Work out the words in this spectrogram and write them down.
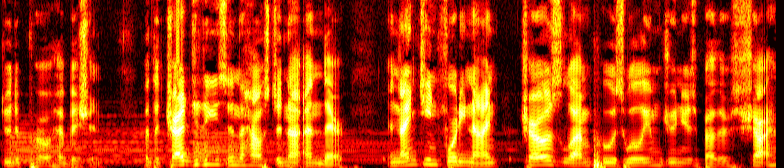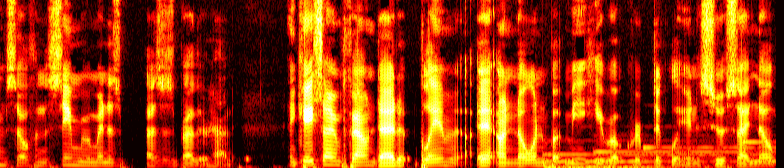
due to prohibition. But the tragedies in the house did not end there. In 1949, Charles Lemp, who was William Jr.'s brother, shot himself in the same room as, his brother had. In case I am found dead, blame it on no one but me, he wrote cryptically in a suicide note.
